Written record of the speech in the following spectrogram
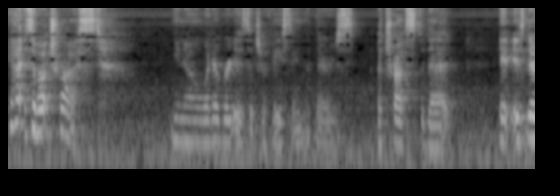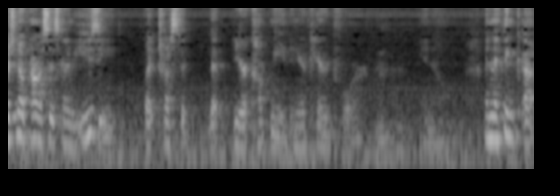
Yeah, it's about trust. You know, whatever it is that you're facing, that there's a trust that it is. There's no promise that it's going to be easy, but trust that that you're accompanied and you're cared for. You know, and I think uh,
